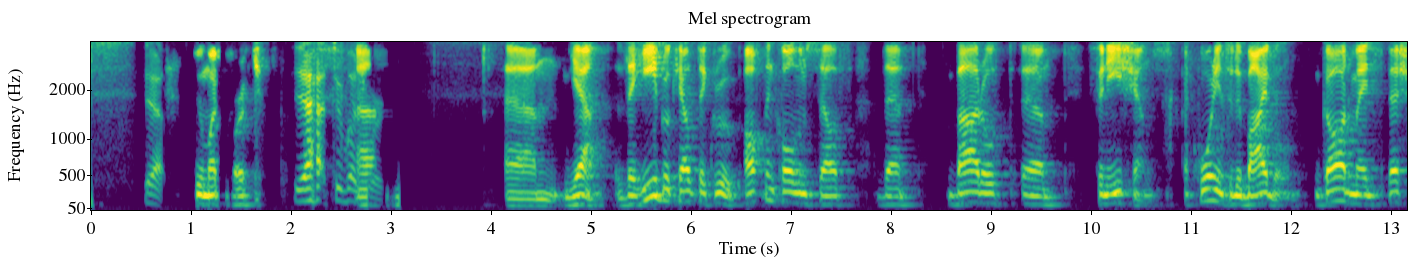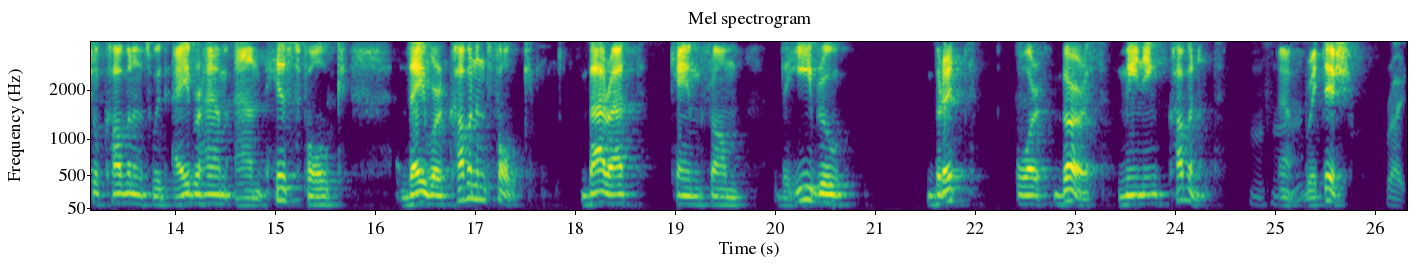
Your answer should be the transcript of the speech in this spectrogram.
yeah. Too much work. Yeah, too much work. Um, yeah, the Hebrew Celtic group often call themselves the Barot um, Phoenicians. According to the Bible, God made special covenants with Abraham and his folk. They were covenant folk. Barat came from the Hebrew Brit or birth, meaning covenant. Mm-hmm. Yeah, British. Right.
